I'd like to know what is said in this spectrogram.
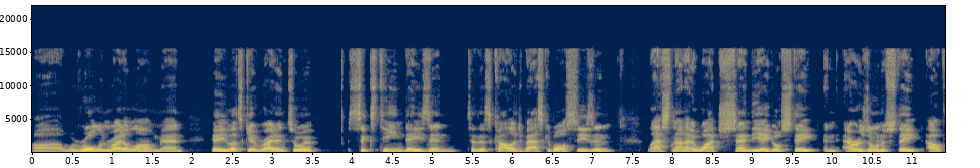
Uh, we're rolling right along, man. Hey, let's get right into it. 16 days in to this college basketball season. Last night I watched San Diego State and Arizona State out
